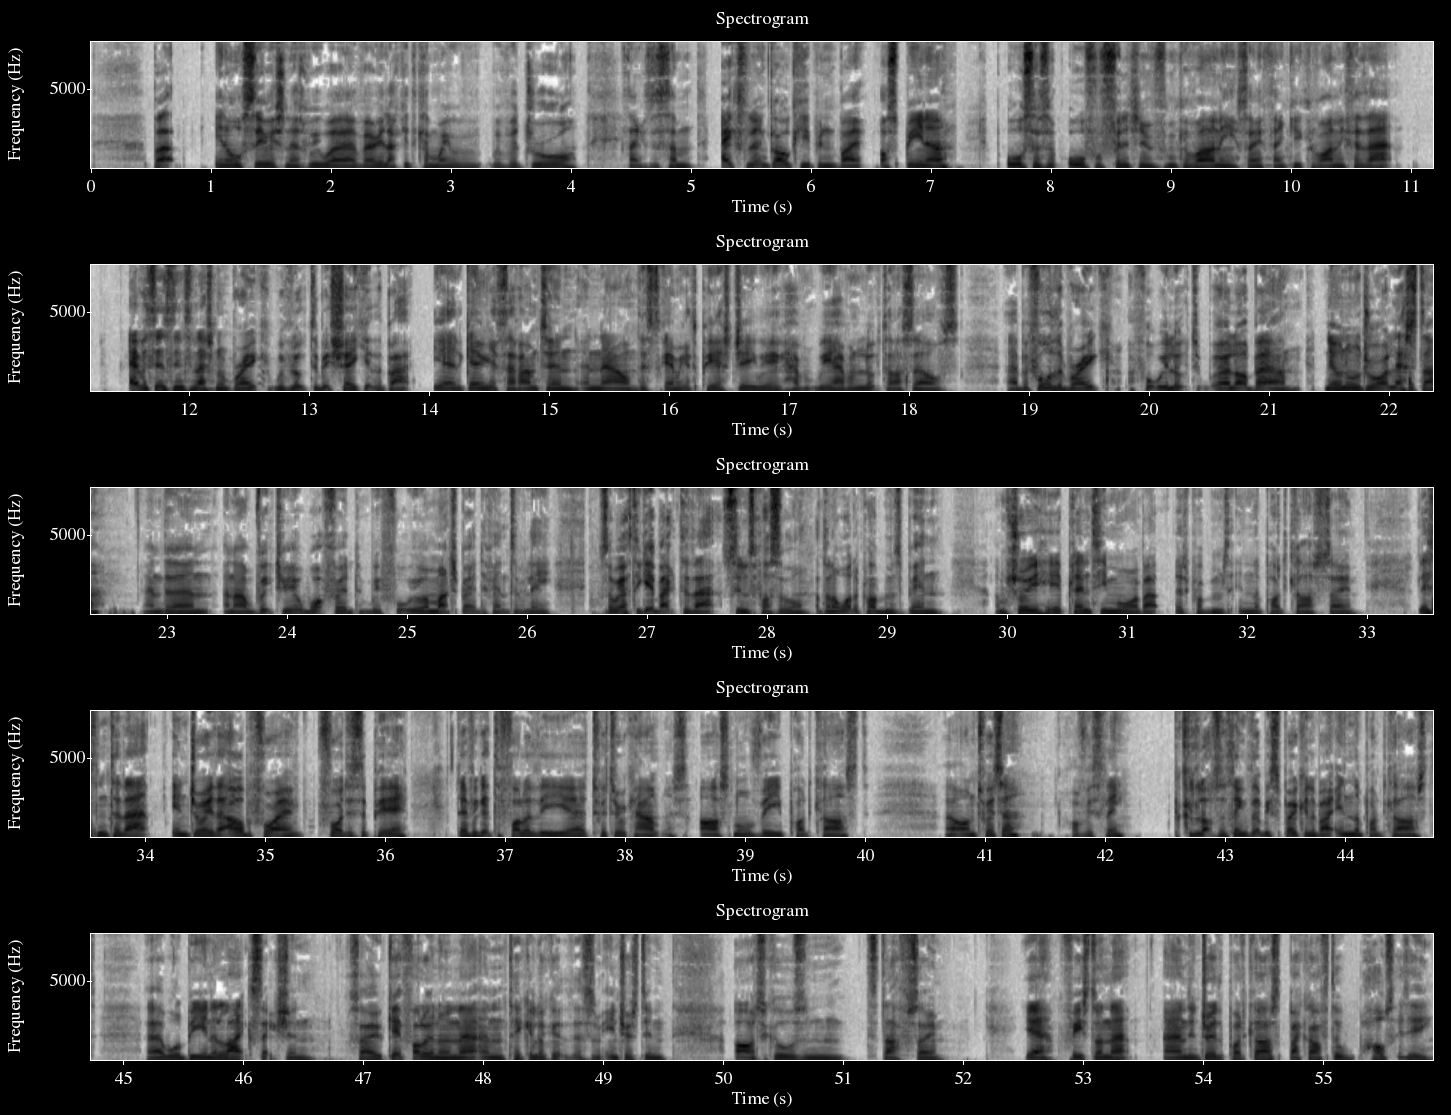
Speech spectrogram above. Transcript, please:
But in all seriousness, we were very lucky to come away with, with a draw, thanks to some excellent goalkeeping by Ospina. Also, some awful finishing from Cavani. So, thank you, Cavani, for that. Ever since the international break, we've looked a bit shaky at the back. Yeah, the game against Southampton, and now this game against PSG. We haven't we haven't looked ourselves. Uh, before the break, I thought we looked a lot better. Nil-nil draw at Leicester, and um, and our victory at Watford. We thought we were much better defensively. So we have to get back to that as soon as possible. I don't know what the problem's been. I'm sure you hear plenty more about those problems in the podcast. So listen to that, enjoy that. Oh, before I before I disappear, don't forget to follow the uh, Twitter account. It's Arsenal V Podcast uh, on Twitter, obviously, because lots of things that we've spoken about in the podcast uh, will be in a like section. So get following on that and take a look at some interesting articles and stuff. So yeah, feast on that and enjoy the podcast. Back after Hull City.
